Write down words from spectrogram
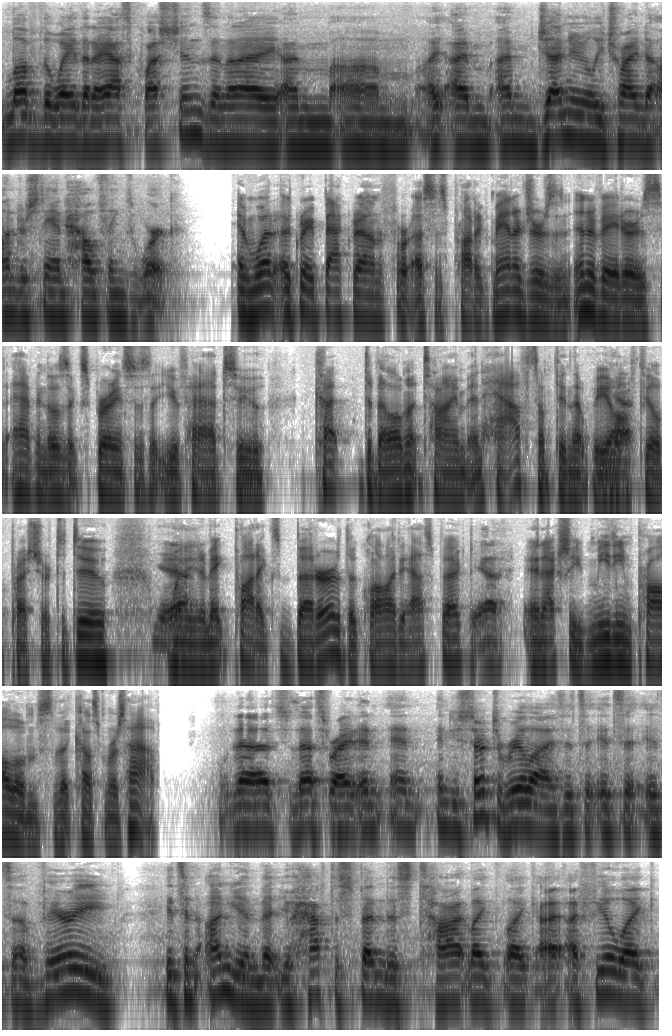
love the way that I ask questions, and that I, I'm um, I, I'm I'm genuinely trying to understand how things work. And what a great background for us as product managers and innovators, having those experiences that you've had to cut development time in half, something that we yeah. all feel pressure to do, yeah. wanting to make products better, the quality aspect, yeah. and actually meeting problems that customers have. That's that's right, and and and you start to realize it's a, it's a it's a very it's an onion that you have to spend this time like like I, I feel like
